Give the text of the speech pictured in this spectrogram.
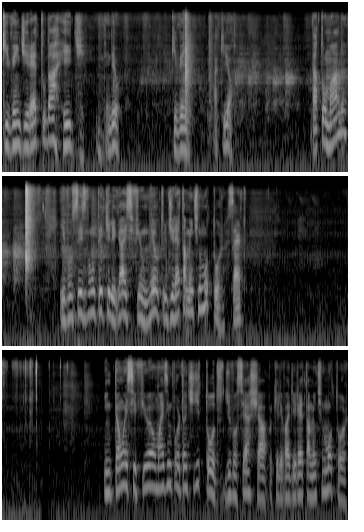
que vem direto da rede, entendeu? Que vem aqui, ó, da tomada e vocês vão ter que ligar esse fio neutro diretamente no motor, certo? Então esse fio é o mais importante de todos, de você achar, porque ele vai diretamente no motor.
